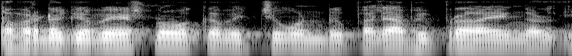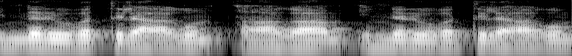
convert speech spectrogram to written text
അവരുടെ ഗവേഷണമൊക്കെ വെച്ചുകൊണ്ട് പല അഭിപ്രായങ്ങൾ ഇന്ന രൂപത്തിലാകും ആകാം ഇന്ന രൂപത്തിലാകും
